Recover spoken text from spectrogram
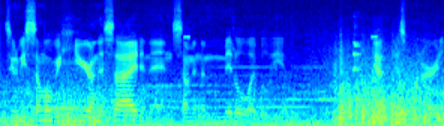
There's gonna be some over here on this side, and then some in the middle, I believe. Yeah, there's one already.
